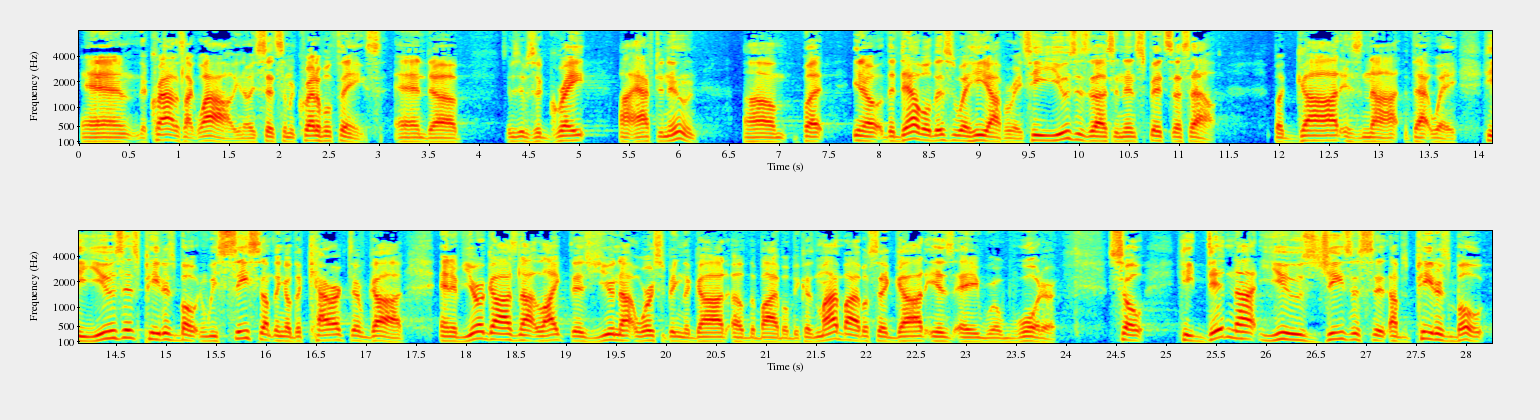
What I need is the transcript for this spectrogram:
and the crowd is like, wow, you know, he said some incredible things. And uh, it, was, it, was, a great uh, afternoon. Um, but you know, the devil, this is where he operates. He uses us and then spits us out. But God is not that way. He uses Peter's boat and we see something of the character of God. And if your God's not like this, you're not worshiping the God of the Bible because my Bible said God is a rewarder. So he did not use Jesus, uh, Peter's boat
